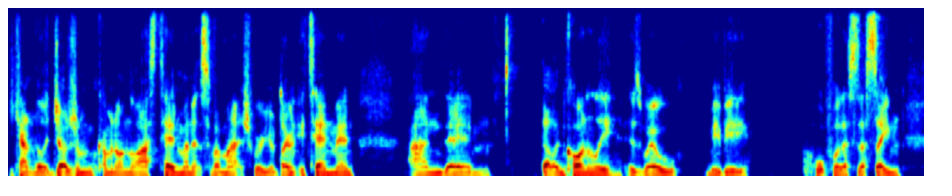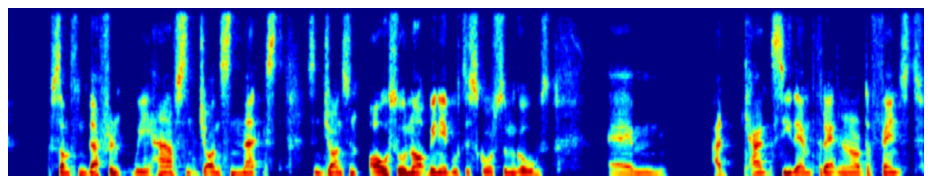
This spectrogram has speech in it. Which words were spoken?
You can't really judge him coming on the last 10 minutes of a match where you're down to 10 men. And um, Dylan Connolly as well. Maybe, hopefully, this is a sign of something different. We have St Johnstone next. St Johnstone also not been able to score some goals. Um, I can't see them threatening our defence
